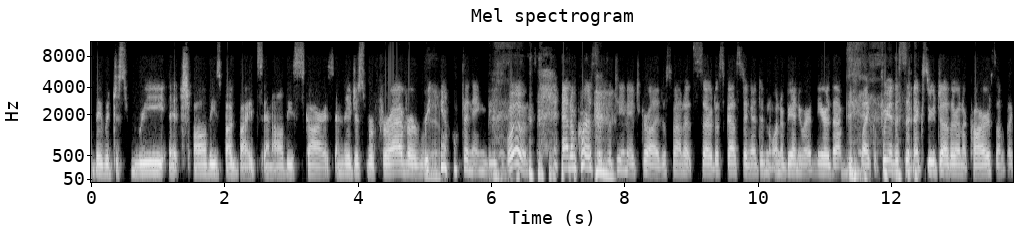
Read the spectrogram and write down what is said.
they would just re-itch all these bug bites and all these scars and they just were forever reopening yeah. these wounds. And of course as a teenage girl i just found it so disgusting. I didn't want to be anywhere near them. Like if we had to sit next to each other in a car or something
